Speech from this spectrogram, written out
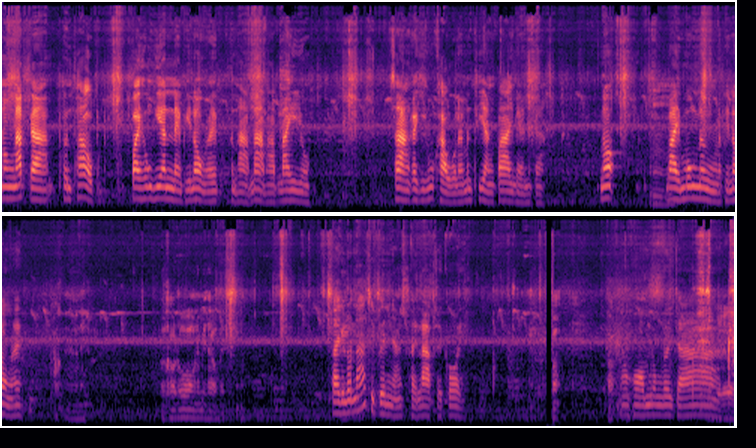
น้องนัดกะเพิ่นเผาไปโรงเรียนแหน่พี่น้องเลยเพิ่นอาบน้ำอาบในอยู่ สร้างกะหิวเข่าวอะไรมันเที่ยงป้ายแล้วนี่กะเนาะอืมบ่ายโมงหนึ่งแล้วพี่น้องเลยผักอันนี้เอาเข้าท้องนะไม่เท่ากันใส่รถนะสิเป็นอย่างใส่ลาบใส่ก้อย ผักเอาหอมลงเลยจ้าไปเลย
